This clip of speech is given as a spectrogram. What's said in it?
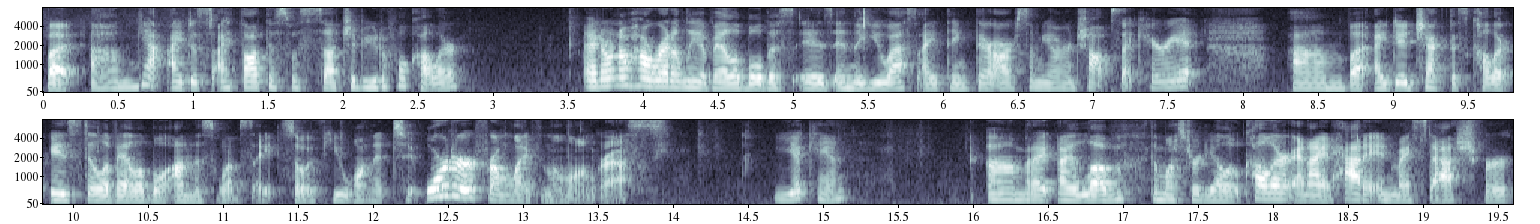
But um, yeah, I just, I thought this was such a beautiful color. I don't know how readily available this is in the US. I think there are some yarn shops that carry it. Um, but I did check this color is still available on this website. So if you wanted to order from Life in the Long Grass, you can. Um, but I, I love the mustard yellow color and I had had it in my stash for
